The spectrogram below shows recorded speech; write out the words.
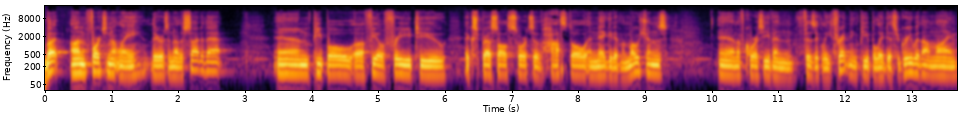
But unfortunately, there's another side of that, and people uh, feel free to express all sorts of hostile and negative emotions, and of course, even physically threatening people they disagree with online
